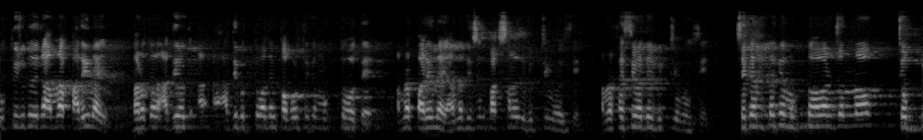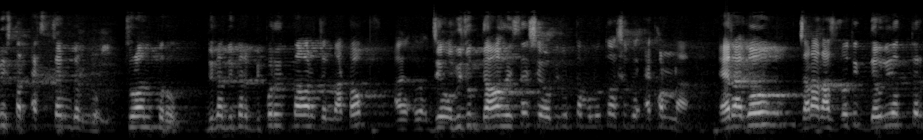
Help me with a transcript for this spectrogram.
মুক্তিযুদ্ধ যেটা আমরা পারি নাই, ভারতের আধি আধিপত্যবাদের কবল থেকে মুক্ত হতে আমরা পারি নাই। আমরা দেশের বাকশালের ভিক্টিম হয়েছি, আমরা ফ্যাসিবাদের ভিক্টিম হয়েছি। সেখান থেকে মুক্ত হওয়ার জন্য চব্বিশ তার এক্সটেন্ডেড রূপ, চূড়ান্ত রূপ, দুইটা দুইটার বিপরীত নেওয়ার যে নাটক যে অভিযোগ দেওয়া হয়েছে, সেই অভিযোগটা মূলত শুধু এখন না। এর আগেও যারা রাজনৈতিক দেউলিয়ত্বের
